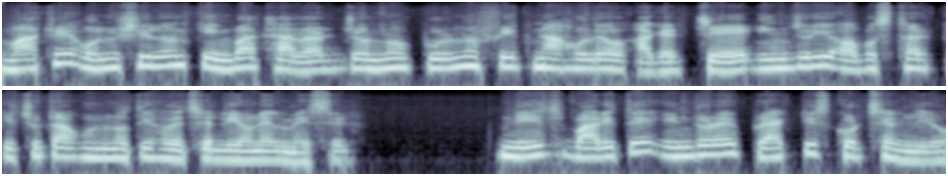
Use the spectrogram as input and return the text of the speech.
মাঠে অনুশীলন কিংবা খেলার জন্য পূর্ণ ফিট না হলেও আগের চেয়ে ইনজুরি অবস্থার কিছুটা উন্নতি হয়েছে লিওনেল মেসির। নিজ বাড়িতে ইনডোরে প্র্যাকটিস করছেন লিও।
